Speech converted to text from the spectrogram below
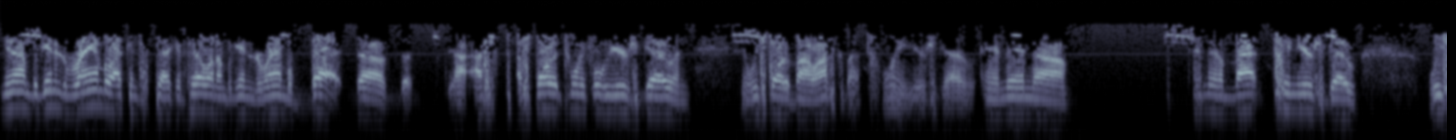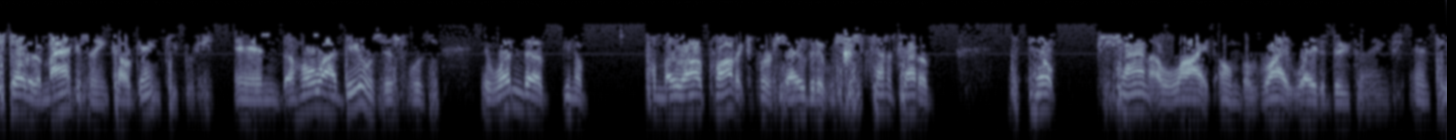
you know I'm beginning to ramble. I can I can tell when I'm beginning to ramble. But uh, the, I I started 24 years ago, and and we started biologic about 20 years ago, and then uh, and then about 10 years ago we started a magazine called Gamekeepers, and the whole idea was this was it wasn't to you know promote our products per se, but it was just kind of try to help shine a light on the right way to do things and to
